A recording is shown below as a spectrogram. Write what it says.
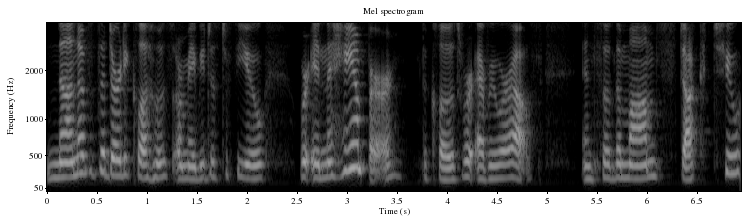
None of the dirty clothes, or maybe just a few, were in the hamper. The clothes were everywhere else. And so the mom stuck to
